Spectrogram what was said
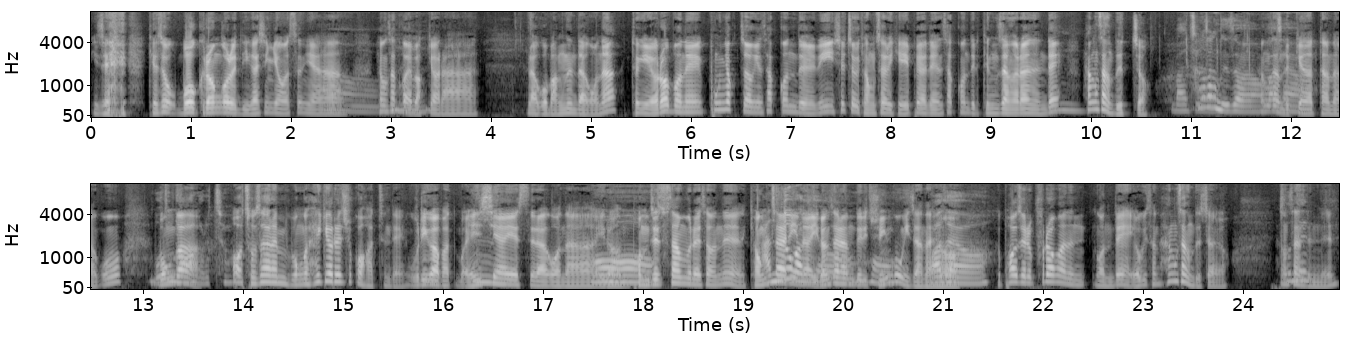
이제 계속 뭐 그런 거를 네가 신경을 쓰냐 어. 형사과에 음. 맡겨라. 라고 막는다거나 되게 여러 번의 폭력적인 사건들이 실제로 경찰이 개입해야 되는 사건들이 등장을 하는데 음. 항상 늦죠. 맞아요. 항상 늦어요. 항상 맞아요. 늦게 나타나고 뭔가 그렇죠. 어저 사람이 뭔가 해결해 줄 것 같은데 우리가 음. 봤던 뭐 NCIS라거나 어. 이런 범죄 수사물에서는 경찰이나 이런. 사람들이 어. 주인공이잖아요. 맞아요. 그 퍼즐을 풀어가는 건데 여기서는 항상 늦어요. 항상 저는 늦는.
